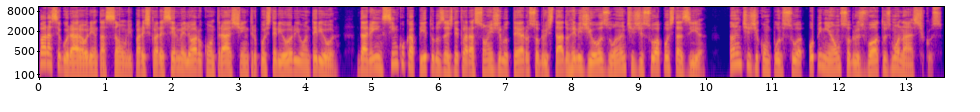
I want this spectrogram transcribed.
Para assegurar a orientação e para esclarecer melhor o contraste entre o posterior e o anterior, darei em cinco capítulos as declarações de Lutero sobre o estado religioso antes de sua apostasia, antes de compor sua opinião sobre os votos monásticos.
